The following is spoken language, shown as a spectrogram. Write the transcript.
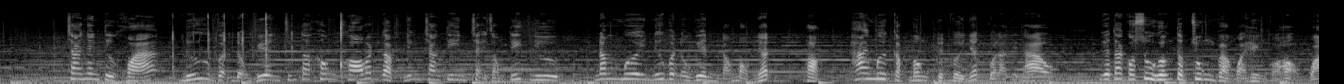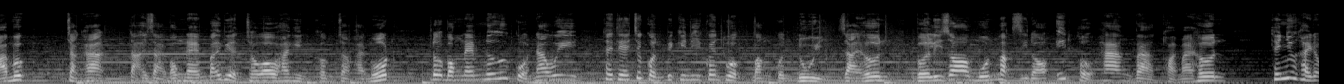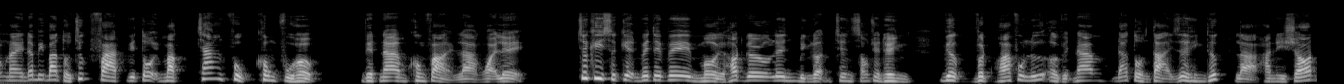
Tra nhanh từ khóa nữ vận động viên chúng ta không khó bắt gặp những trang tin chạy dòng tít như 50 nữ vận động viên nóng bỏng nhất hoặc 20 cặp mông tuyệt vời nhất của làng thể thao. Người ta có xu hướng tập trung vào ngoại hình của họ quá mức. Chẳng hạn tại giải bóng ném bãi biển châu Âu 2021, đội bóng ném nữ của Na Uy thay thế chiếc quần bikini quen thuộc bằng quần đùi dài hơn với lý do muốn mặc gì đó ít hở hang và thoải mái hơn. Thế nhưng hành động này đã bị ban tổ chức phạt vì tội mặc trang phục không phù hợp. Việt Nam không phải là ngoại lệ. Trước khi sự kiện VTV mời Hot Girl lên bình luận trên sóng truyền hình, việc vật hóa phụ nữ ở Việt Nam đã tồn tại dưới hình thức là honey shot.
